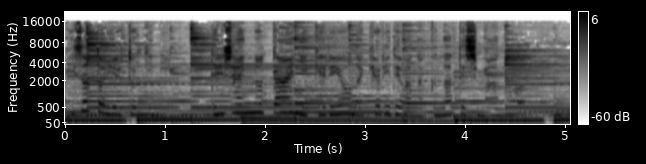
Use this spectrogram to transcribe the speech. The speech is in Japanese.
いざという時に電車に乗って会いに行けるような距離ではなくなってしまうのは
